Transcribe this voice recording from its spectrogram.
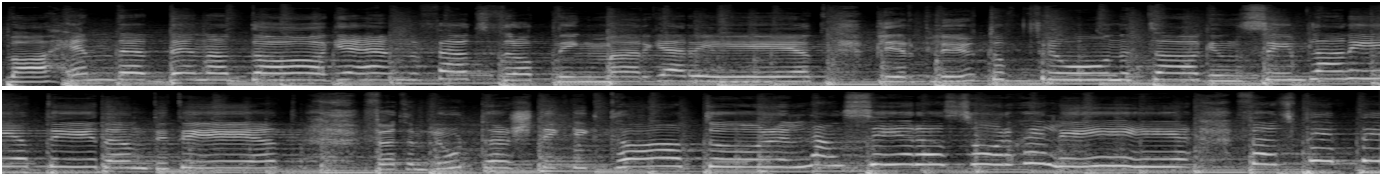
Vad hände denna dagen? Föds drottning Margaret Blir Pluto från tagen sin planetidentitet Föds en blodtörstig diktator Lanseras hårgelé Föds Pippi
